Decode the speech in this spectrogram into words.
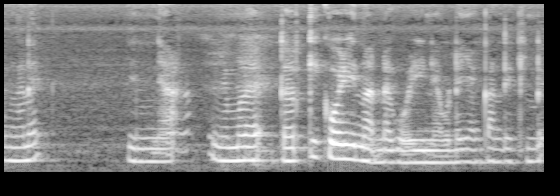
അങ്ങനെ പിന്നെ നമ്മളെ ടർക്കി കോഴി എന്ന് പറഞ്ഞ കോഴീനെ അവിടെ ഞാൻ കണ്ടിട്ടുണ്ട്.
